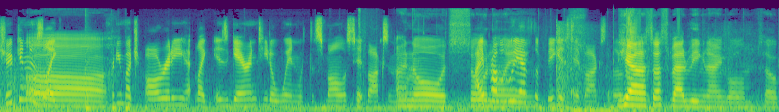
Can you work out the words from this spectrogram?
Chicken is like Ah, pretty much already like is guaranteed to win with the smallest hitbox in the I world. I know it's so I probably have the biggest hitbox though. Yeah, so that's bad being an iron golem. So,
